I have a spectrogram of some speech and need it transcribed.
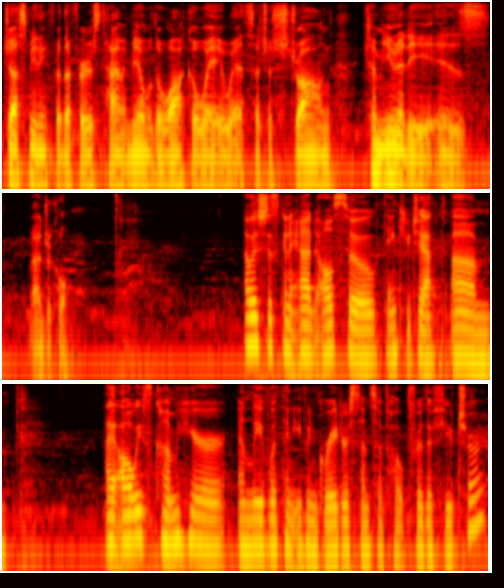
just meeting for the first time and being able to walk away with such a strong community is magical. I was just going to add also, thank you, Jack. Um, I always come here and leave with an even greater sense of hope for the future.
